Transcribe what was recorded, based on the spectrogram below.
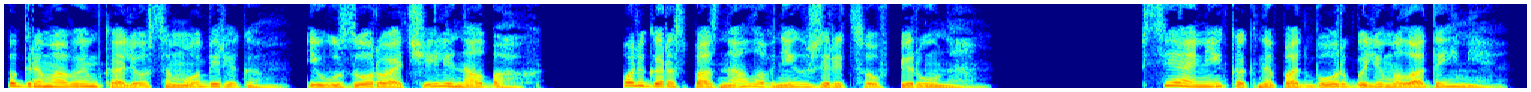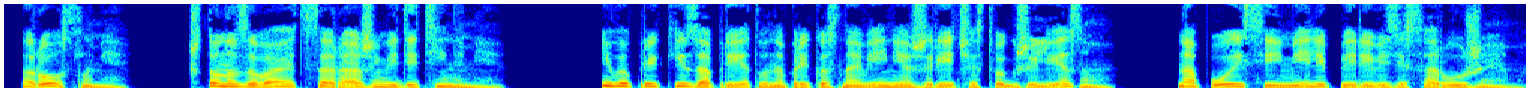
По громовым колесам оберегам и узору очили на лбах Ольга распознала в них жрецов Перуна. Все они, как на подбор, были молодыми, рослыми, что называется ражими детинами. И вопреки запрету на прикосновение жречества к железу, на поясе имели перевязи с оружием.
